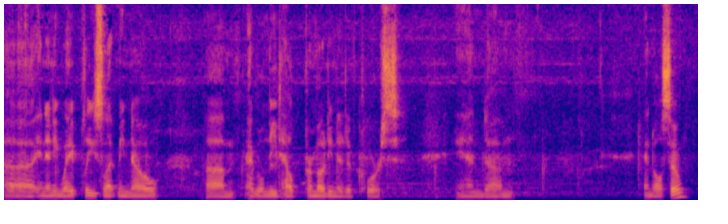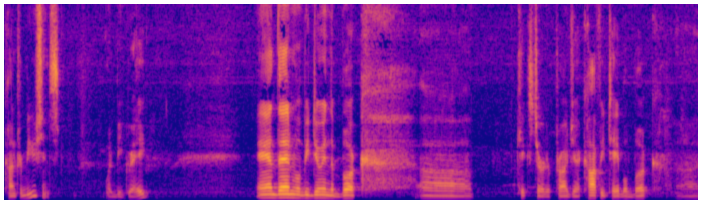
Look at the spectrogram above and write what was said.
uh, in any way, please let me know. Um, I will need help promoting it, of course, and um, and also contributions would be great. And then we'll be doing the book uh, Kickstarter project, coffee table book, uh,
